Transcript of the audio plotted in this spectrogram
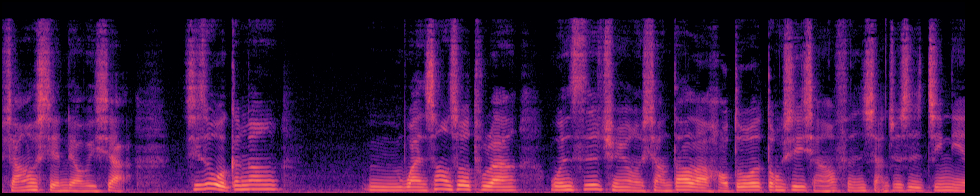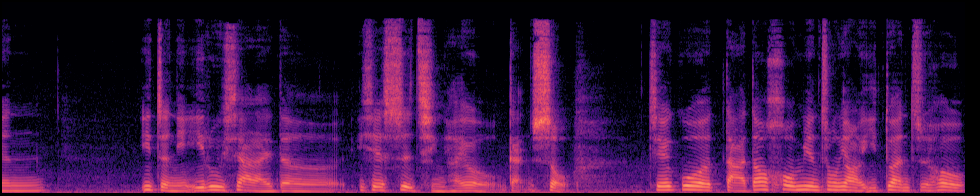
想要闲聊一下。其实我刚刚，嗯，晚上的时候突然文思泉涌，想到了好多东西想要分享，就是今年一整年一路下来的一些事情还有感受。结果打到后面重要一段之后，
